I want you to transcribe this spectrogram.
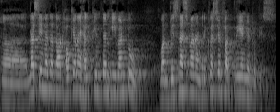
uh, Narsimha Mehta thought, how can I help him? Then he went to one businessman and requested for 300 rupees.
